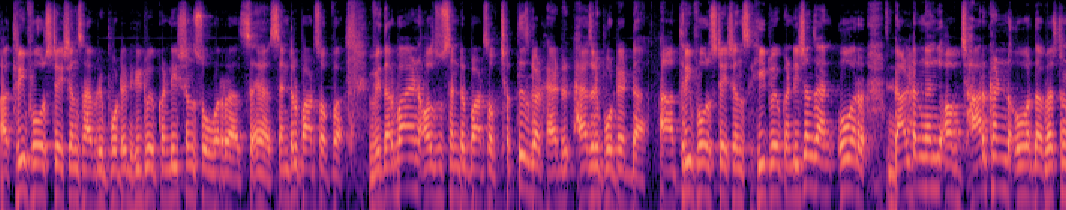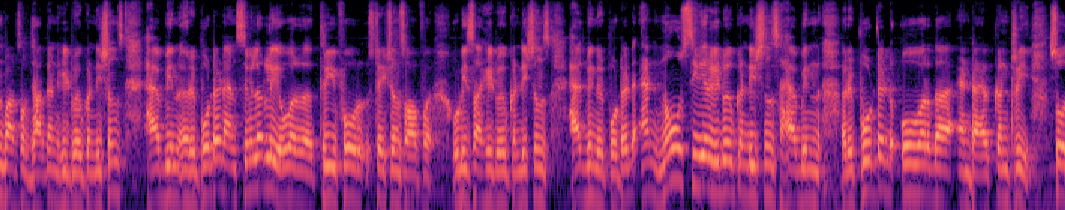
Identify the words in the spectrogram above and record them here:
uh, three, four stations have reported heat wave conditions over uh, uh, central parts of Vidarbha and also central parts of Chhattisgarh had, has reported three, four stations heat wave conditions and over Daltonganj of Jharkhand over the western parts of Jharkhand heat wave conditions have been reported and similarly over three, four stations of Odisha heat wave conditions has been reported and no severe heat wave conditions have been reported over the entire country. So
